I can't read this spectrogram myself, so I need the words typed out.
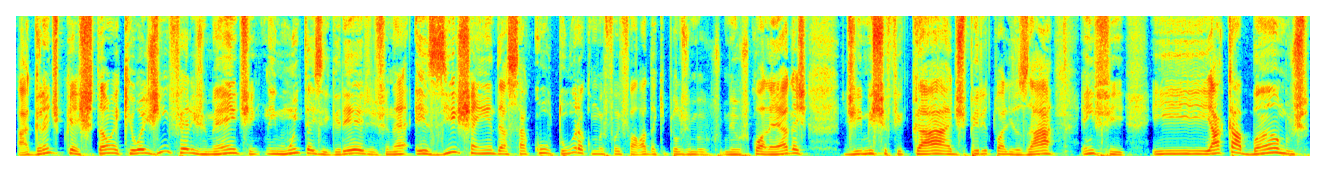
A grande questão é que hoje, infelizmente, em muitas igrejas, né, existe ainda essa cultura, como foi falado aqui pelos meus, meus colegas, de mistificar, de espiritualizar, enfim. E acabamos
